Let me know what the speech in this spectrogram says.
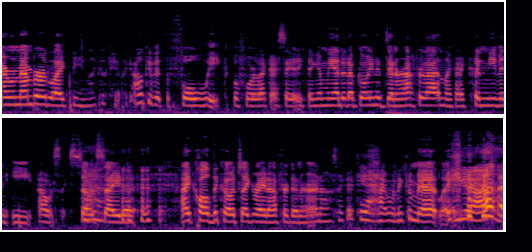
i remember like being like okay like i'll give it the full week before like i say anything and we ended up going to dinner after that and like i couldn't even eat i was like so excited i called the coach like right after dinner and i was like okay i want to commit like Yeah.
